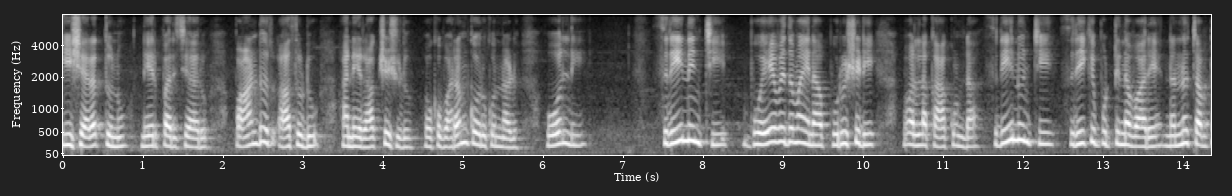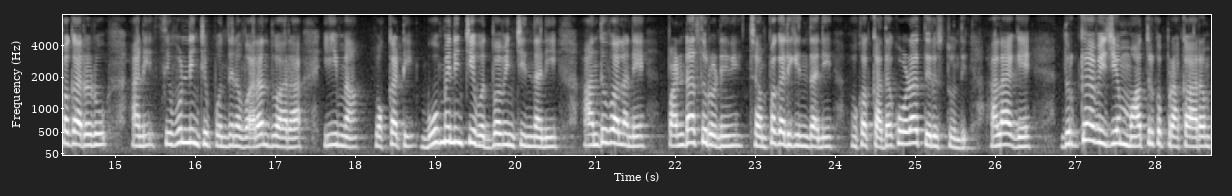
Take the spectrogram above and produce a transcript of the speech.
ఈ షరతును నేర్పరిచారు. పాండు రాసుడు అనే రాక్షసుడు ఒక వరం కోరుకున్నాడు. ఓన్లీ స్త్రీ నుంచి పోయే విధమైన పురుషుడి వల్ల కాకుండా స్త్రీ నుంచి స్త్రీకి పుట్టిన వారే నన్ను చంపగలరు అని శివుడి నుంచి పొందిన వరం ద్వారా ఈమె ఒక్కటి భూమి నుంచి ఉద్భవించిందని అందువలనే పండాసురుడిని చంపగలిగిందని ఒక కథ కూడా తెలుస్తుంది. అలాగే దుర్గా విజయం మాతృక ప్రకారం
